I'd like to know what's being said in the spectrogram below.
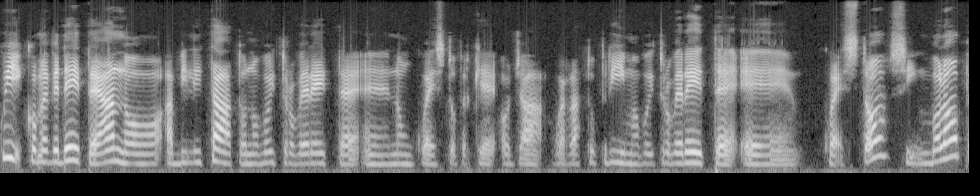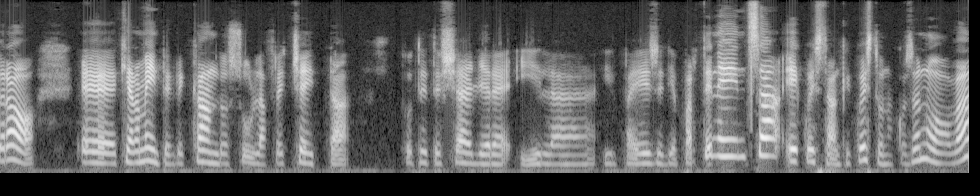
Qui come vedete hanno abilitato, no, voi troverete, eh, non questo perché ho già guardato prima, voi troverete eh, questo simbolo, però eh, chiaramente cliccando sulla freccetta potete scegliere il, il, paese di appartenenza e questa, anche questa è una cosa nuova,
